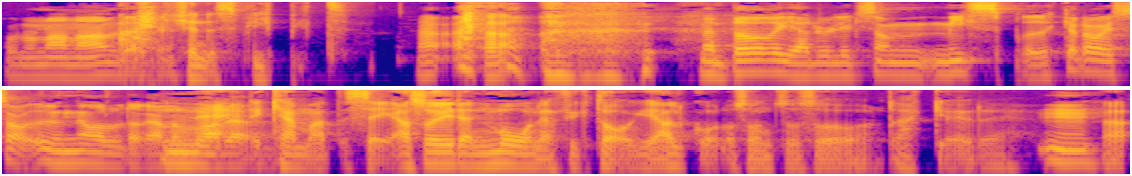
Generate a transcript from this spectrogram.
av någon annan anledning? Det kändes flippigt. Ja. Men började du liksom missbruka då i så ung ålder? Eller Nej, det... det kan man inte säga. Alltså i den mån jag fick tag i alkohol och sånt så, så drack jag ju det. Mm. Ja.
